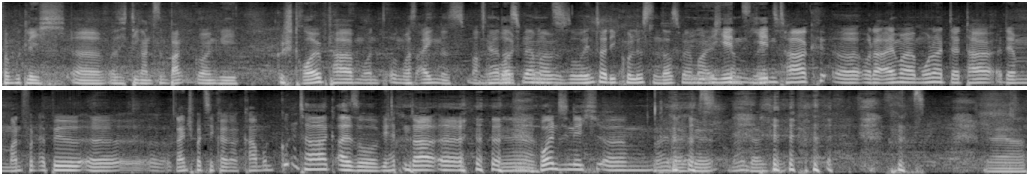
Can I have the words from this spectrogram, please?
vermutlich, äh, weil sich die ganzen Banken irgendwie gesträubt haben und irgendwas Eigenes machen Ja, das wäre mal so hinter die Kulissen, das wäre mal echt jeden, jeden Tag äh, oder einmal im Monat der, Tag, der Mann von Apple äh, reinspaziert kam und guten Tag, also wir hätten da, äh, Ja. wollen Sie nicht, ähm, Nein, danke. Nein, danke. Naja,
